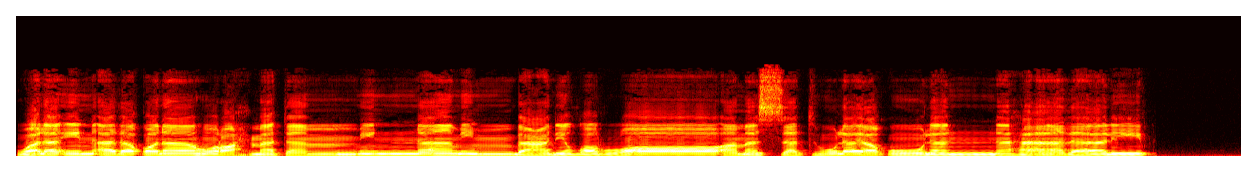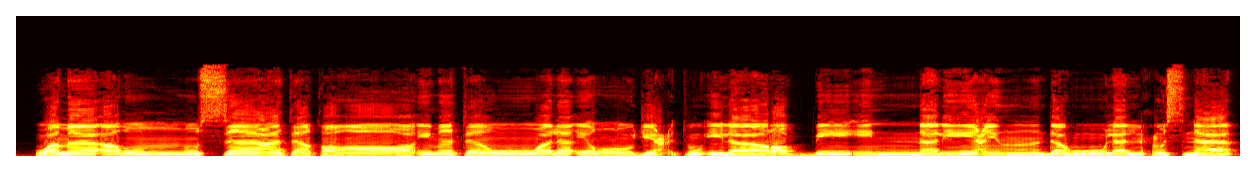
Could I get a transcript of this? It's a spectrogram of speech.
وَلَئِنْ أَذَقْنَاهُ رَحْمَةً مِّنَّا مِن بَعْدِ ضَرَّاءَ مَسَّتْهُ لَيَقُولَنَّ هَٰذَا لِي ۖ. وَمَا أَظُنُّ السَّاعَةَ قَائِمَةً وَلَئِن رُّجِعْتُ إِلَىٰ رَبِّي إِنَّ لِي عِندَهُ لَلْحُسْنَىٰ.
